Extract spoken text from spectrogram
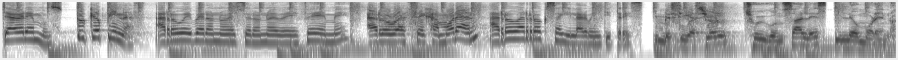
Ya veremos. ¿Tú qué opinas? Arroba Ibero909FM, arroba Ceja Morán, arroba Roxaguilar23. Investigación, Chuy González y Leo Moreno.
